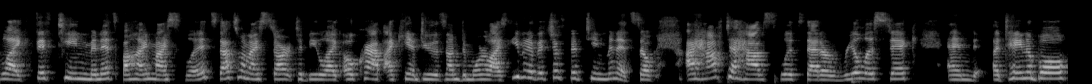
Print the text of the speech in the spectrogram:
like 15 minutes behind my splits that's when i start to be like oh crap i can't do this i'm demoralized even if it's just 15 minutes so i have to have splits that are realistic and attainable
